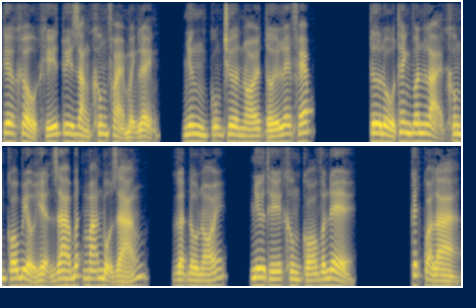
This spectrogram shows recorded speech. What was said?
Kia khẩu khí tuy rằng không phải mệnh lệnh, nhưng cũng chưa nói tới lễ phép. Tư đổ thanh vân lại không có biểu hiện ra bất mãn bộ dáng, gật đầu nói, như thế không có vấn đề. Kết quả là,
